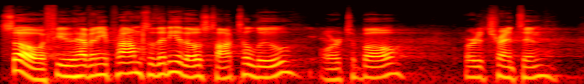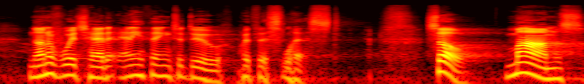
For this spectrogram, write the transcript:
So, if you have any problems with any of those, talk to Lou or to Bo or to Trenton, none of which had anything to do with this list. So, moms,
